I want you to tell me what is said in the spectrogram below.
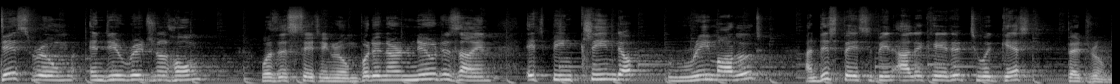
This room in the original home was a sitting room, but in our new design, it's been cleaned up, remodeled, and this space has been allocated to a guest bedroom.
